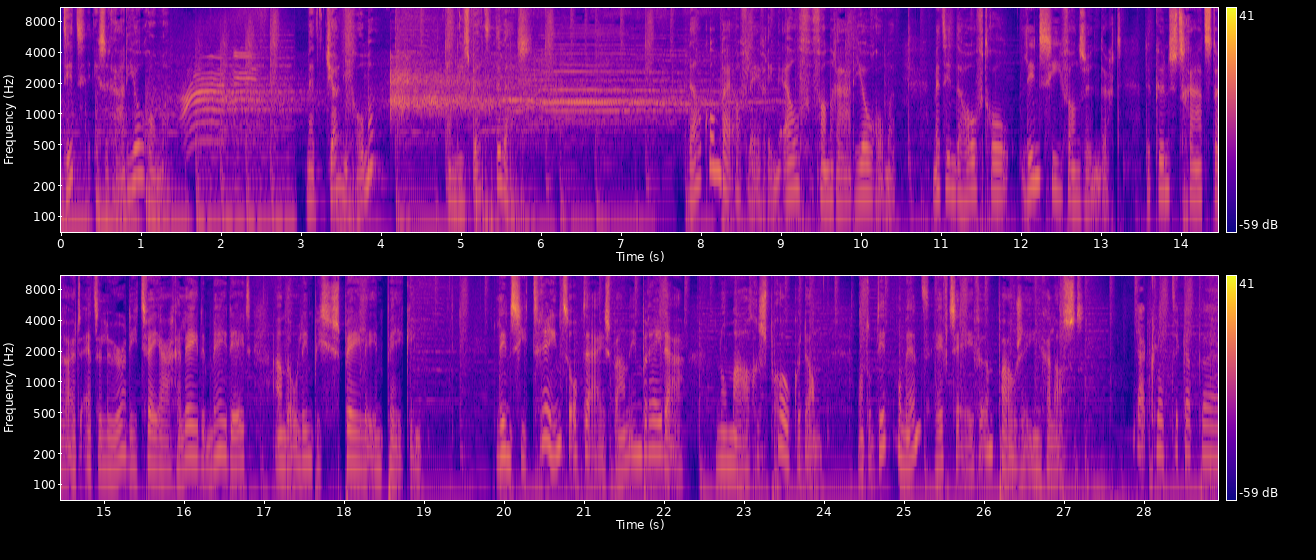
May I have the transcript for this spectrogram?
Dit is Radio Romme. Met Gianni Romme en Lisbeth de Wijs. Welkom bij aflevering 11 van Radio Romme. Met in de hoofdrol Lindsay van Zundert, de kunstschaatster uit Etteleur die twee jaar geleden meedeed aan de Olympische Spelen in Peking. Lindsay traint op de ijsbaan in Breda, normaal gesproken dan. Want op dit moment heeft ze even een pauze ingelast. Ja, klopt. Ik heb uh,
